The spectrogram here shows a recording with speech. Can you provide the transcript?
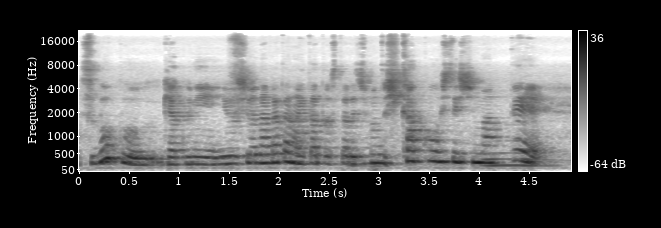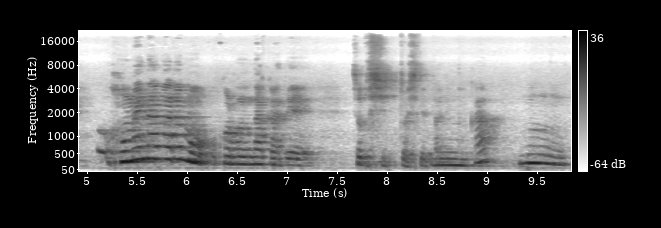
すごく逆に優秀な方がいたとしたら自分と比較をしてしまって、褒めながらも心の中でちょっと嫉妬してたりとか、うん。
